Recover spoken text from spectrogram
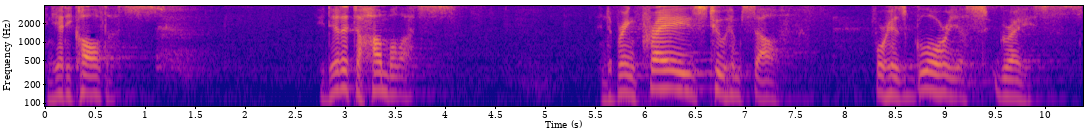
And yet He called us. He did it to humble us and to bring praise to Himself for His glorious grace.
